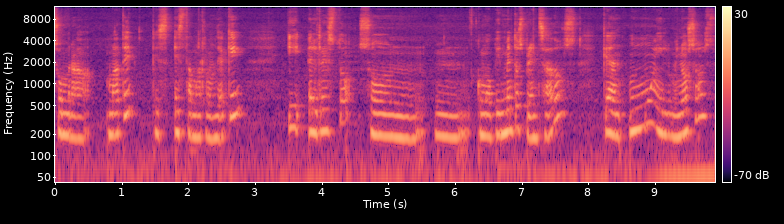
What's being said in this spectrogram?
sombra mate, que es esta marrón de aquí, y el resto son mm, como pigmentos prensados, quedan muy luminosos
